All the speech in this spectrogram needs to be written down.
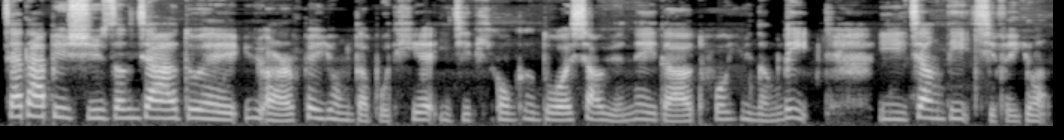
加大必须增加对育儿费用的补贴，以及提供更多校园内的托育能力，以降低其费用。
